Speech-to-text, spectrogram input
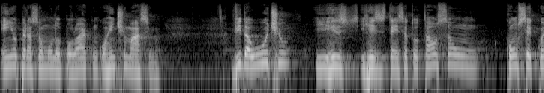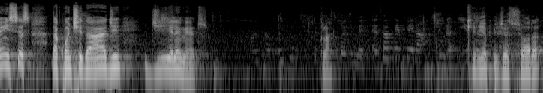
em operação monopolar com corrente máxima. Vida útil e resistência total são consequências da quantidade de elementos. Claro. Queria pedir a senhora,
